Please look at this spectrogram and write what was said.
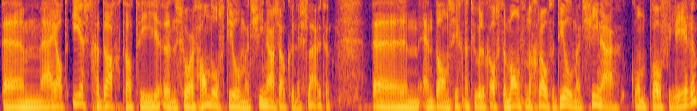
Um, hij had eerst gedacht dat hij een soort handelsdeal met China zou kunnen sluiten. Um, en dan zich natuurlijk als de man van de grote deal met China kon profileren.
